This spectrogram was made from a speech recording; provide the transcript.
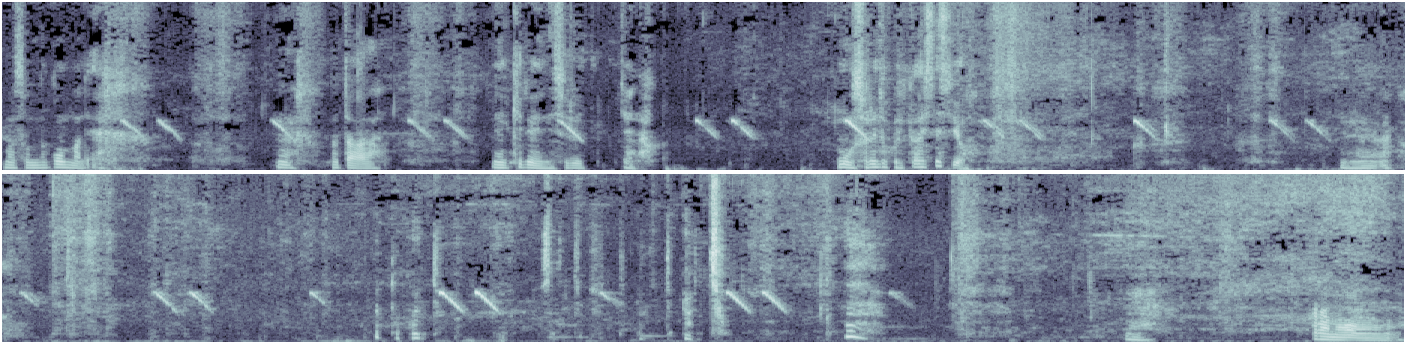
まあそんなこんなで、ね、また、ね、綺麗にする、みたいな。もうそれの繰り返しですよ。ねえ。っと、えっと、えっと、ねからもう、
